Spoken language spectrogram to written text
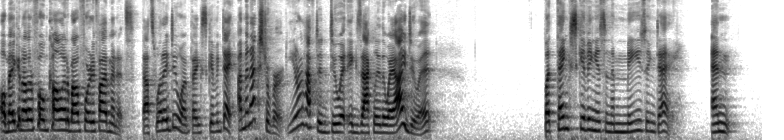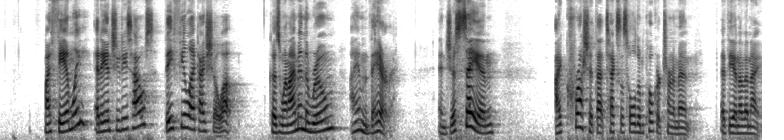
I'll make another phone call in about 45 minutes. That's what I do on Thanksgiving Day. I'm an extrovert. You don't have to do it exactly the way I do it. But Thanksgiving is an amazing day. And my family at Aunt Judy's house, they feel like I show up. Because when I'm in the room, I am there. And just saying, I crush at that Texas Hold'em poker tournament at the end of the night.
